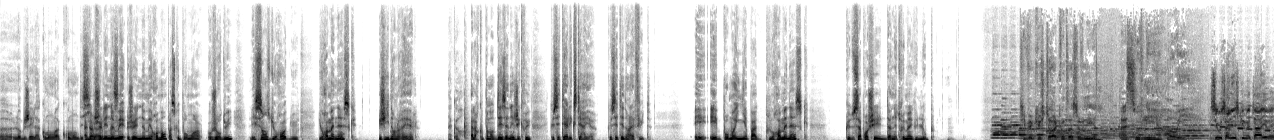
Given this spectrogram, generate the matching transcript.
Euh, L'objet là, comment comment on décide Alors je l'ai nommé, je l'ai nommé roman parce que pour moi aujourd'hui, l'essence du, ro- du du romanesque gît dans le réel. D'accord. Alors que pendant des années, j'ai cru que c'était à l'extérieur, que c'était dans la fuite. Et, et pour moi, il n'y a pas de plus romanesque que de s'approcher d'un être humain avec une loupe. Tu veux que je te raconte un souvenir? Un souvenir, oh oui. Si vous saviez ce qui m'est arrivé,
